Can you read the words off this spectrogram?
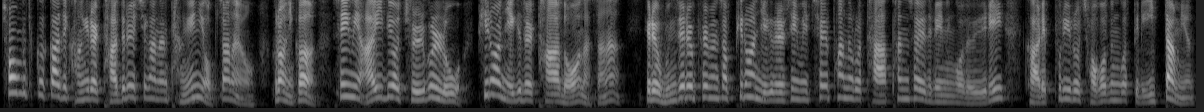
처음부터 끝까지 강의를 다 들을 시간은 당연히 없잖아요. 그러니까 선생님이 아이디어 줄글로 필요한 얘기들 다 넣어놨잖아. 그리고 문제를 풀면서 필요한 얘기들 선생님이 칠판으로 다 판서해 드리는 것들이 그 아래 풀이로 적어둔 것들이 있다면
